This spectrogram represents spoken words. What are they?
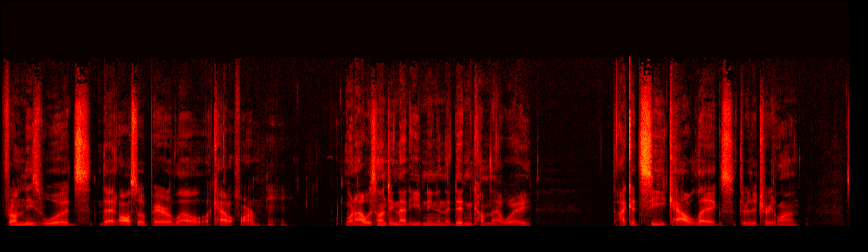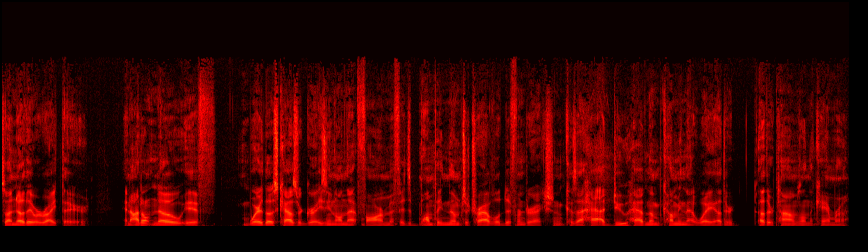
from these woods that also parallel a cattle farm. Mhm. When I was hunting that evening and they didn't come that way, I could see cow legs through the tree line. So I know they were right there. And I don't know if where those cows are grazing on that farm, if it's bumping them to travel a different direction, because I, ha- I do have them coming that way other other times on the camera.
